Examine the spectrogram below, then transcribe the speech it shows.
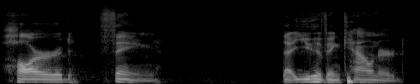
hard thing that you have encountered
